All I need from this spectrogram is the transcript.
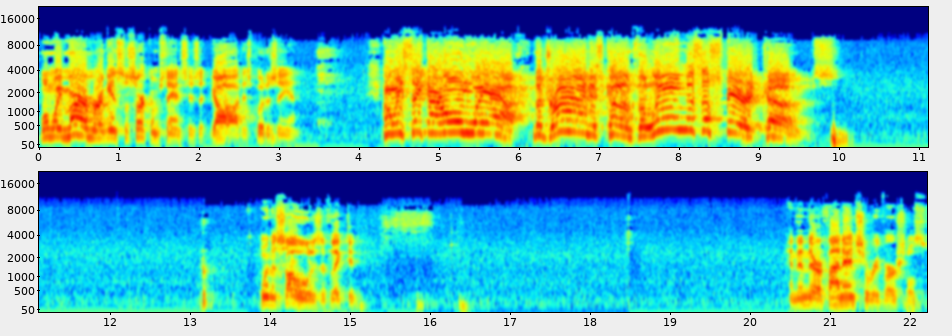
when we murmur against the circumstances that God has put us in. When we seek our own way out, the dryness comes, the leanness of spirit comes. When the soul is afflicted. And then there are financial reversals.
